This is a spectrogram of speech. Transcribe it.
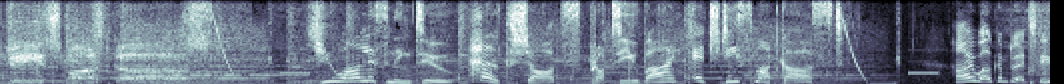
HD Smartcast. You are listening to Health Shots brought to you by HT Smartcast. Hi welcome to H T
